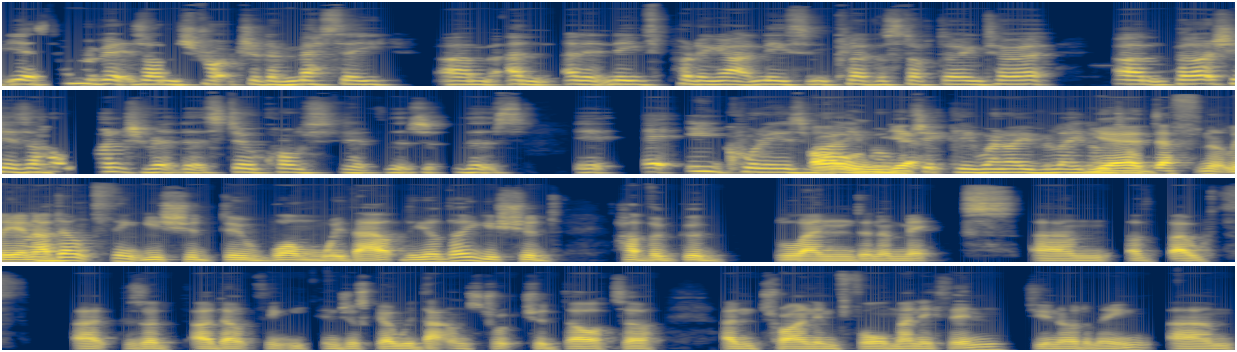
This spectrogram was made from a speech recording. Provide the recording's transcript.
yeah, some of it is unstructured and messy, um, and and it needs pulling out, needs some clever stuff doing to it. Um, but actually, there's a whole bunch of it that's still qualitative. That's that's equally as oh, valuable, oh, yeah. particularly when overlaid. On. Yeah, definitely. And uh, I don't think you should do one without the other. You should have a good blend and a mix um, of both, because uh, I, I don't think you can just go with that unstructured data and try and inform anything. Do you know what I mean? Um,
